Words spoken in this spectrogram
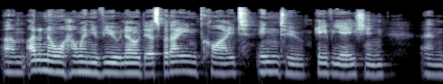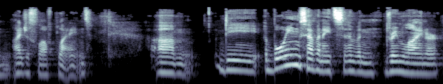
Um, I don't know how many of you know this, but I am quite into aviation and I just love planes. Um, the Boeing 787 Dreamliner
